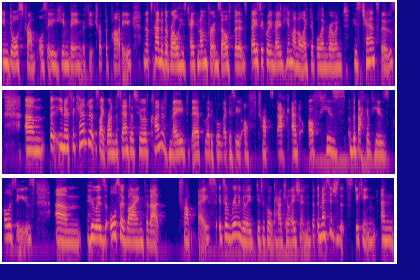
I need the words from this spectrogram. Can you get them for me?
endorse Trump or see him being the future of the party. And that's kind of the role he's taken on for himself, but it's basically made him unelectable and ruined his chances. Um, but, you know, for candidates like Ron DeSantis, who have kind of made their political legacy off Trump's back and off his the back of his policies, um, who is also vying for that Trump base. It's a really, really difficult calculation, but the message that's sticking and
